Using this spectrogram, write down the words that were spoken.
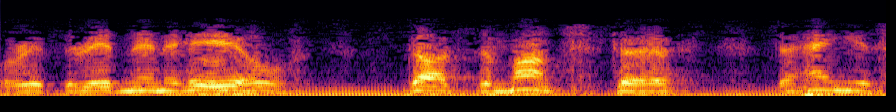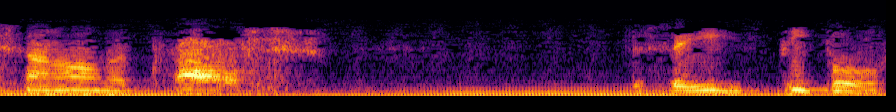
Or if there isn't any hell, God's a monster to hang his son on a cross to save people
